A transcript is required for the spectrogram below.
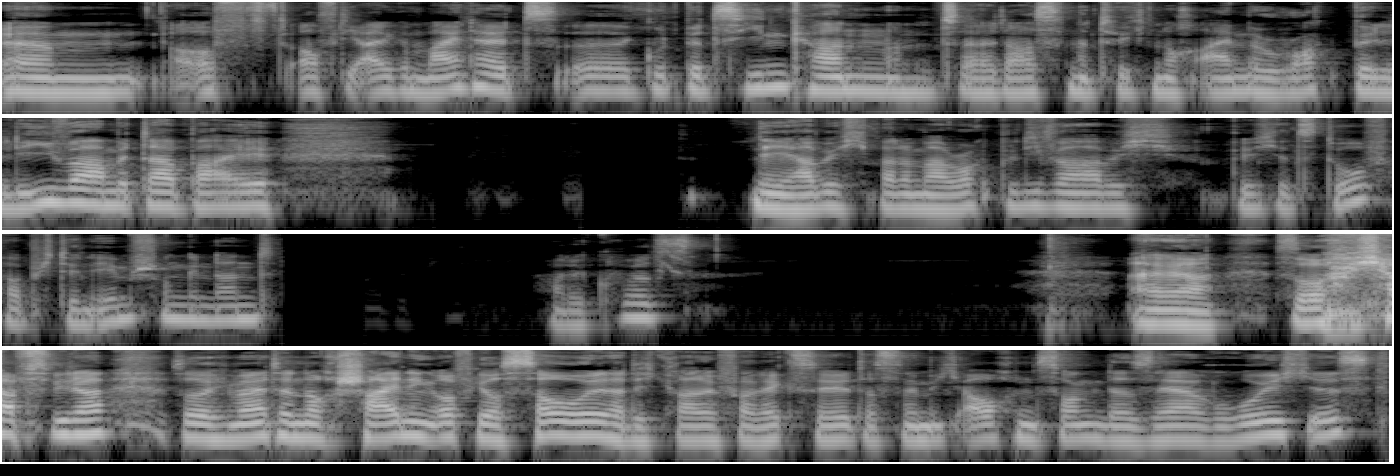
ähm, auf, auf die Allgemeinheit äh, gut beziehen kann. Und äh, da ist natürlich noch I'm a Rock Believer mit dabei. Nee, habe ich, warte mal, Rock Believer habe ich, bin ich jetzt doof? Habe ich den eben schon genannt? Warte kurz. Ah ja, so, ich hab's wieder. So, ich meinte noch Shining of Your Soul, hatte ich gerade verwechselt. Das ist nämlich auch ein Song, der sehr ruhig ist.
